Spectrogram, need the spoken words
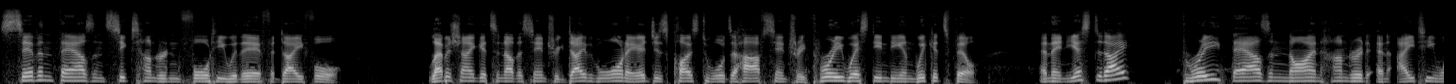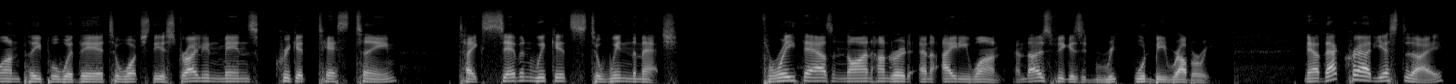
7,640 were there for day four. Labuschagne gets another century. David Warner edges close towards a half century. Three West Indian wickets fell. And then yesterday, 3,981 people were there to watch the Australian men's cricket test team takes seven wickets to win the match. 3,981. And those figures would be rubbery. Now, that crowd yesterday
